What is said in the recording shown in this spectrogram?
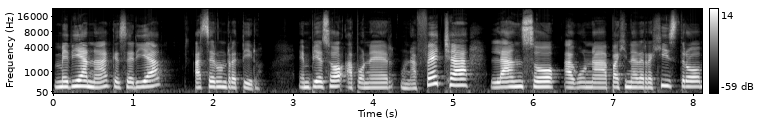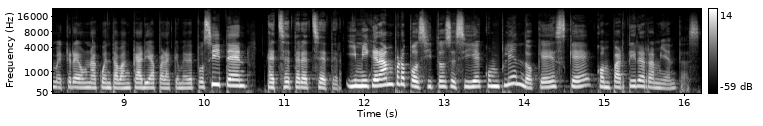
mediana, que sería hacer un retiro. Empiezo a poner una fecha, lanzo, hago una página de registro, me creo una cuenta bancaria para que me depositen, etcétera, etcétera. Y mi gran propósito se sigue cumpliendo, que es que compartir herramientas.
